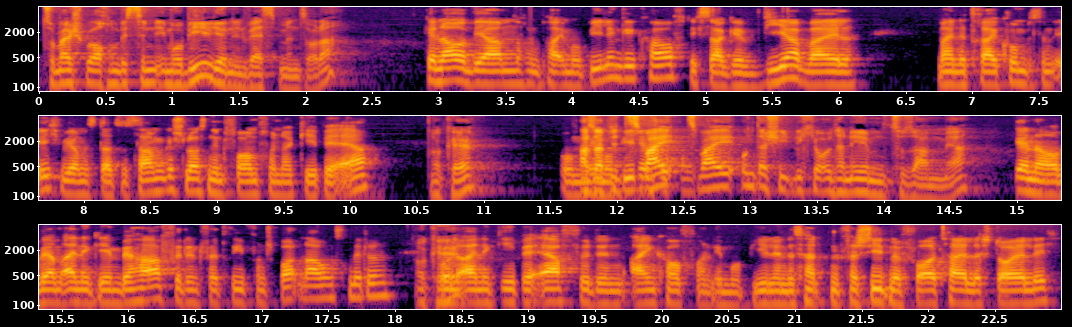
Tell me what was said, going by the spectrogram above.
zum Beispiel auch ein bisschen Immobilieninvestments, oder? Genau, wir haben noch ein paar Immobilien gekauft. Ich sage wir, weil meine drei Kumpels und ich, wir haben uns da zusammengeschlossen in Form von einer GBR. Okay. Um also habt ihr zwei, zwei unterschiedliche Unternehmen zusammen, ja? Genau, wir haben eine GmbH für den Vertrieb von Sportnahrungsmitteln okay. und eine GbR für den Einkauf von Immobilien. Das hat verschiedene Vorteile steuerlich.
